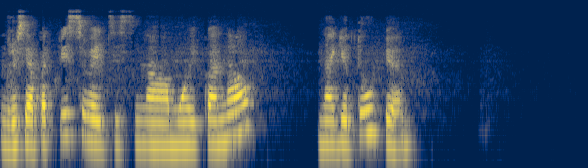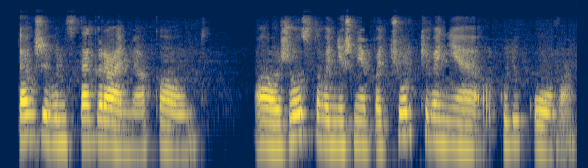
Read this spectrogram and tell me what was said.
Друзья, подписывайтесь на мой канал на YouTube, также в Инстаграме аккаунт. А, жесткого нижнее подчеркивание Куликова.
